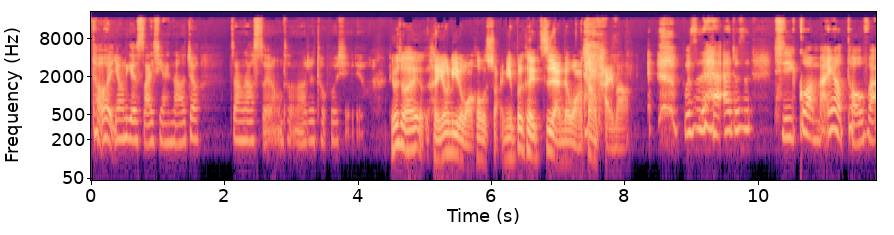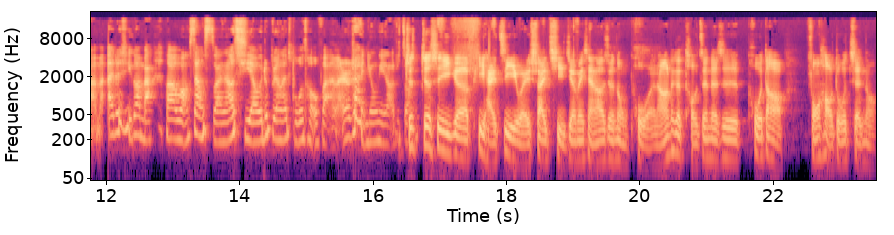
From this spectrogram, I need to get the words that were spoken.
头很用力的甩起来，然后就撞到水龙头，然后就头破血流。你为什么要很用力的往后甩？你不可以自然的往上抬吗？不是，啊，就是习惯嘛，因为有头发嘛，啊，就习惯把把往上甩，然后起来我就不用再拨头发嘛，然后就很用力，然后就撞。就就是一个屁孩自以为帅气，结果没想到就弄破了，然后那个头真的是破到缝好多针哦。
